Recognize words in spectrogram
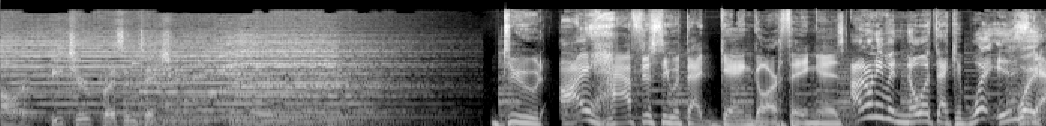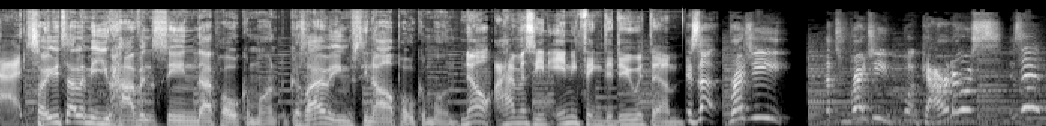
our feature presentation. Dude, I have to see what that Gengar thing is. I don't even know what that can. What is Wait, that? so you telling me you haven't seen that Pokemon? Because I haven't even seen our Pokemon. no, I haven't seen anything to do with them. Is that Reggie? That's Reggie. What Gyarados? Is it?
